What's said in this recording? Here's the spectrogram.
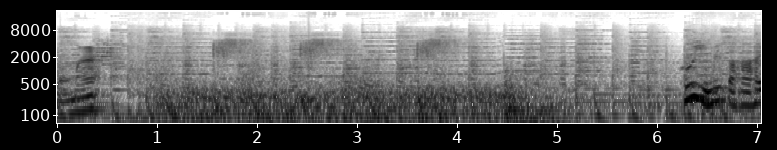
ลงมาเฮ้ยไม่ตาย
